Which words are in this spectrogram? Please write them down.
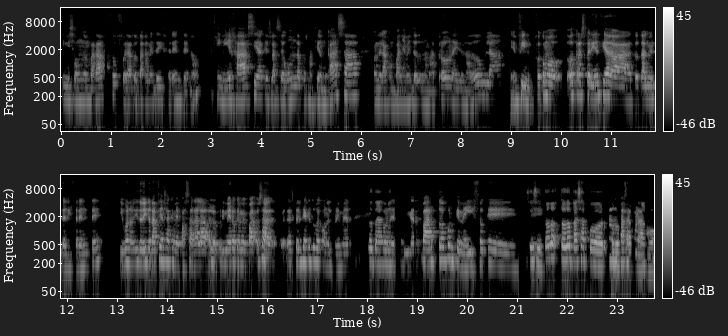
y mi segundo embarazo fuera totalmente diferente, ¿no? Y mi hija Asia, que es la segunda, pues nació en casa, con el acompañamiento de una matrona y de una doula. En fin, fue como otra experiencia totalmente diferente y bueno, y doy gracias a que me pasara lo primero que me o sea, la experiencia que tuve con el primer con el primer parto porque me hizo que... Sí, sí, todo, todo pasa por... Todo pasa por algo,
